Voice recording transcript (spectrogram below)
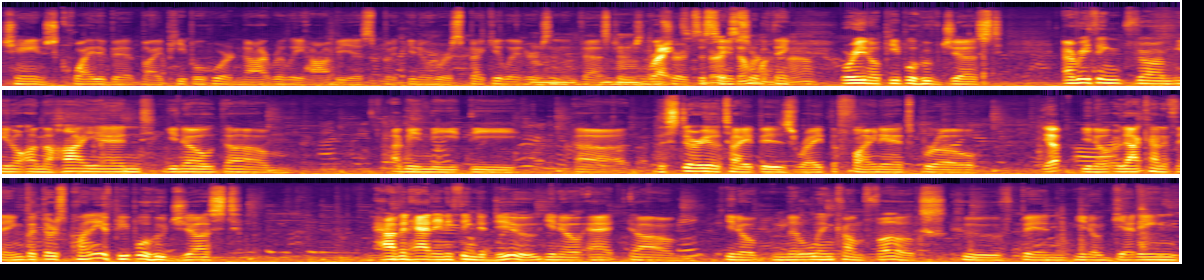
changed quite a bit by people who are not really hobbyists, but you know, who are speculators and investors. And Right. I'm sure it's the Very same sort of thing. yeah. Or you know, people who've just everything from you know on the high end, you know. Um, I mean the the uh, the stereotype is right the finance bro, Yep. you know, or that kind of thing. But there's plenty of people who just haven't had anything to do, you know, at um, you know middle income folks who've been you know getting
